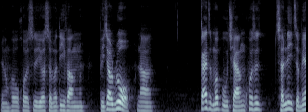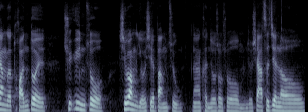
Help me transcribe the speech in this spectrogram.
然后或是有什么地方比较弱，那该怎么补强，或是成立怎么样的团队去运作？希望有一些帮助。那肯就说说，我们就下次见喽。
